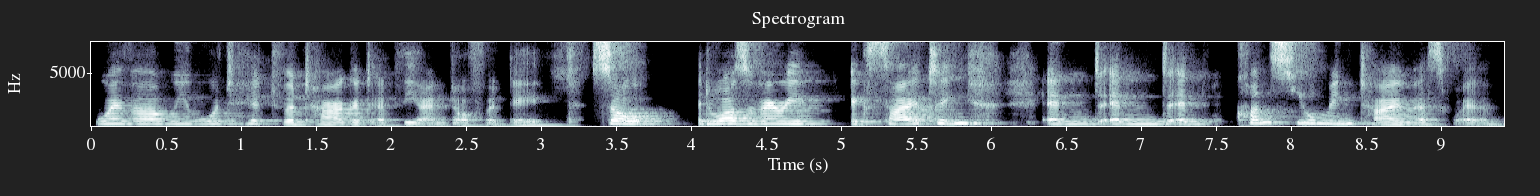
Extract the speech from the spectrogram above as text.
whether we would hit the target at the end of the day. So it was a very exciting and and and consuming time as well.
